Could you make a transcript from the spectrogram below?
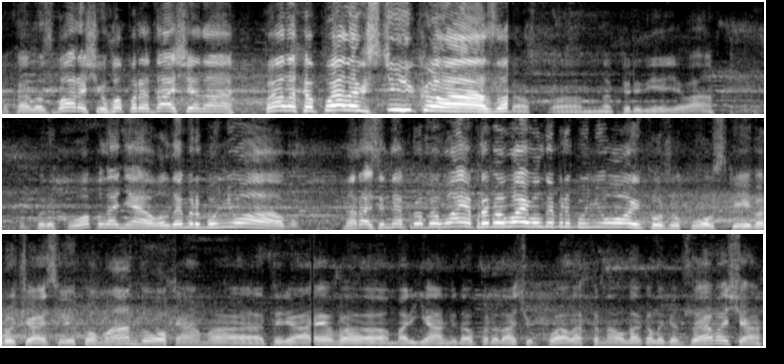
Михайло Зварич, його передача на Пелеха. Пелех стійка! Е, на Первєєва. Перехоплення. Володимир Буньов наразі не пробиває. Пробиває Володимир Буньов. І Кожуховський виручає свою команду. Е, Теряєв. е, Мар'ян віддав передачу Пелеха на Олега Легензевича.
